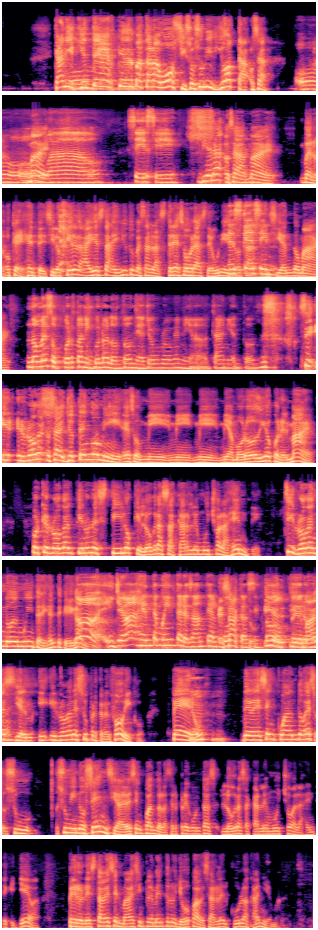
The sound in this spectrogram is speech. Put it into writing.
Kanye, ¿quién Oh. te va a querer matar a vos si sos un idiota? O sea, Oh, Mae. wow. Sí, sí. viera, o sea, mae, bueno, ok, gente, si lo quieren, ahí está, en YouTube están las tres horas de un Es idiota que diciendo, mae. No me soporto a ninguno de los dos, ni a Joe Rogan ni a Kanye, entonces. Sí, y, y Rogan, o sea, yo tengo mi, eso, mi, mi, mi, mi amor-odio con el mae, porque Rogan tiene un estilo que logra sacarle mucho a la gente. Sí, Rogan no es muy inteligente, que digamos. No, y lleva gente muy interesante al Exacto. podcast y todo, y, el pero... y, el- y- Rogan es súper transfóbico, pero de vez en cuando eso, su, su inocencia de vez en cuando al hacer preguntas logra sacarle mucho a la gente que lleva. Pero en esta vez el mae simplemente lo llevó para besarle el culo a Kanye, man.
